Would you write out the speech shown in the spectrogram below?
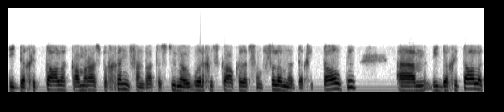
die digitale kameras begin van wat ons toe nou oorgeskakel het van film na digitaal toe. Um die digitale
